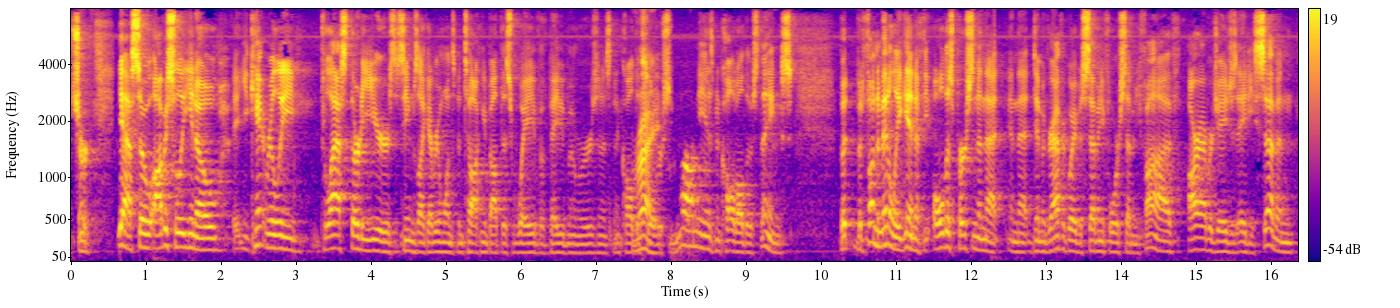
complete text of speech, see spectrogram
Sure. Yeah. So obviously, you know, you can't really, for the last 30 years, it seems like everyone's been talking about this wave of baby boomers and it's been called the right. silver tsunami and it's been called all those things. But, but fundamentally, again, if the oldest person in that in that demographic wave is 74, 75, our average age is 87,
